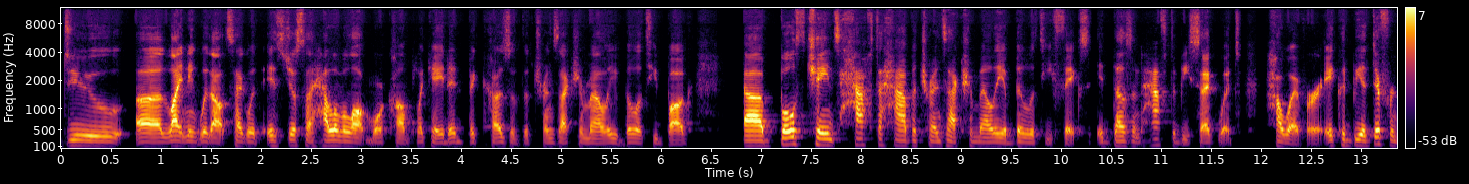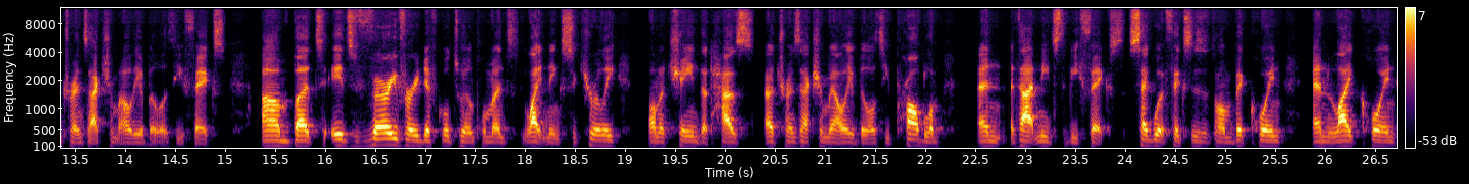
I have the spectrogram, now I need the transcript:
do uh, Lightning without SegWit. It's just a hell of a lot more complicated because of the transaction malleability bug. Uh, both chains have to have a transaction malleability fix. It doesn't have to be SegWit, however. It could be a different transaction malleability fix. Um, but it's very, very difficult to implement Lightning securely on a chain that has a transaction malleability problem and that needs to be fixed. SegWit fixes it on Bitcoin, and Litecoin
